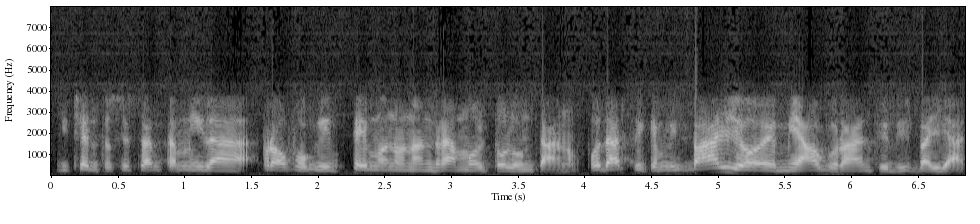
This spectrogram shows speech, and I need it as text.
di 160.000 profughi temo non andrà molto lontano. Può darsi che mi sbaglio e mi auguro anzi di sbagliare,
